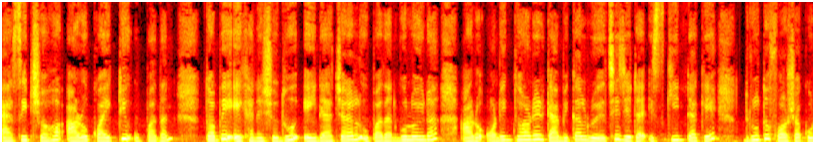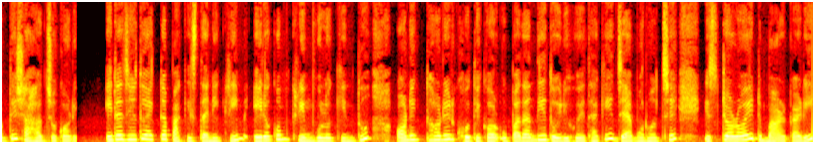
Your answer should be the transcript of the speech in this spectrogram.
অ্যাসিড সহ আরও কয়েকটি উপাদান, তবে এখানে শুধু এই ন্যাচারাল উপাদানগুলোই না, আরও অনেক ধরনের কেমিক্যাল রয়েছে যেটা স্কিনটাকে দ্রুত ফর্সা করতে সাহায্য করে। এটা যেহেতু একটা পাকিস্তানি ক্রিম, এরকম ক্রিমগুলো কিন্তু অনেক ধরনের ক্ষতিকর উপাদান দিয়ে তৈরি হয়ে থাকে, যেমন হচ্ছে স্টেরয়েড মার্কারি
